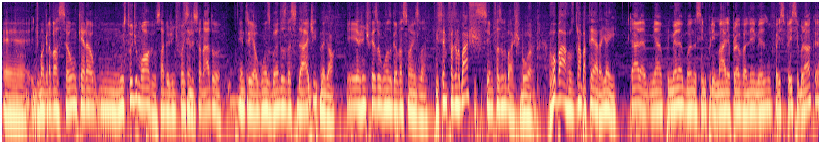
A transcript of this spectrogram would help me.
é, de uma gravação que era um, um estúdio móvel, sabe? A gente foi Sim. selecionado entre algumas bandas da cidade. Legal. E a gente fez algumas gravações lá. E sempre fazendo baixo? sempre fazendo baixo. Boa. Robarros na batera, e aí? Cara, minha primeira banda assim primária pra valer mesmo foi Space Broca.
